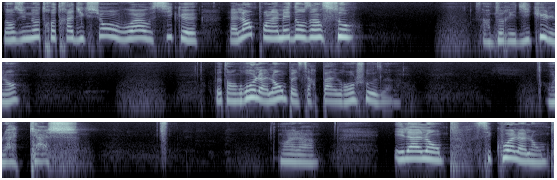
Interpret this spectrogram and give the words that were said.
Dans une autre traduction, on voit aussi que la lampe, on la met dans un seau. C'est un peu ridicule, non? En en gros, la lampe, elle ne sert pas à grand-chose. On la cache. Voilà. Et la lampe, c'est quoi la lampe?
